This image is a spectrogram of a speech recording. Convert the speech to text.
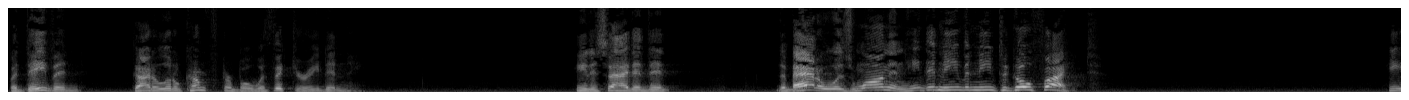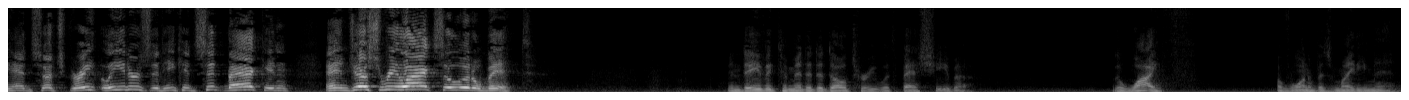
But David got a little comfortable with victory, didn't he? He decided that the battle was won and he didn't even need to go fight. He had such great leaders that he could sit back and, and just relax a little bit. And David committed adultery with Bathsheba, the wife of one of his mighty men.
